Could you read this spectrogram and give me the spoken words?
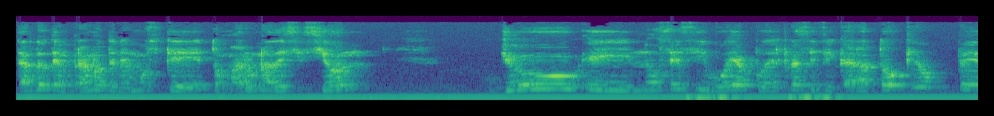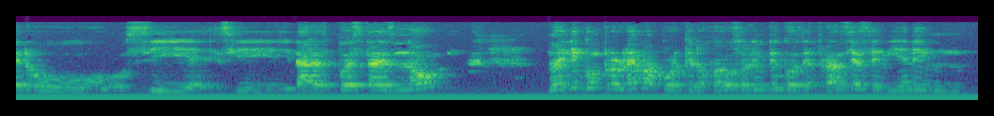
Tarde o temprano tenemos que tomar una decisión yo eh, no sé si voy a poder clasificar a Tokio, pero si, si la respuesta es no, no hay ningún problema porque los Juegos Olímpicos de Francia se vienen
